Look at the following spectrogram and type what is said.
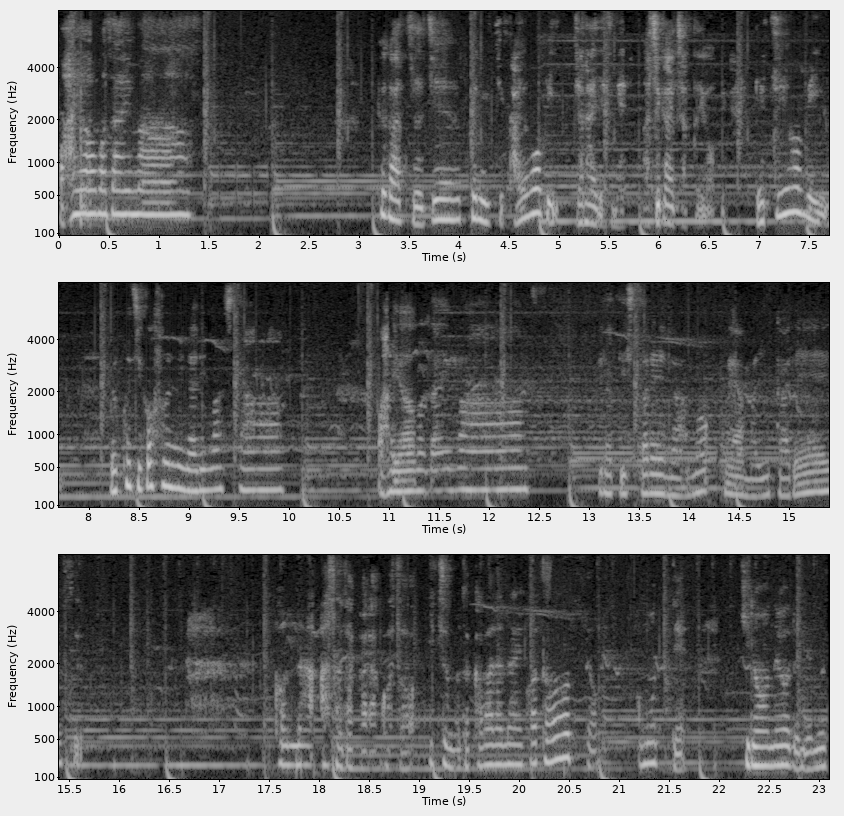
おはようございます。9月19日火曜日じゃないですね。間違えちゃったよ。月曜日、6時5分になりました。おはようございます。ピラティストレーナーの小山由かです。こんな朝だからこそ、いつもと変わらないことって思って、昨日の夜眠っ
